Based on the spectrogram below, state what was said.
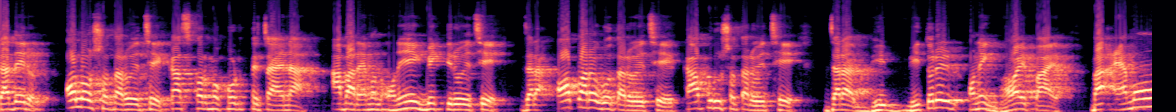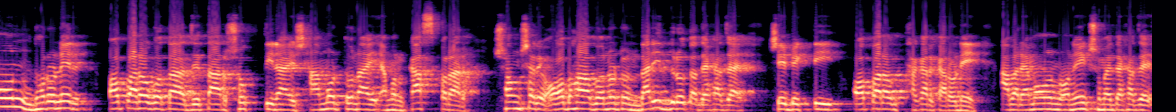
যাদের অলসতা রয়েছে, কাজকর্ম করতে চায় না। আবার এমন অনেক ব্যক্তি রয়েছে যারা অপারগতা রয়েছে, কাপুরুষতা রয়েছে, যারা ভিতরের অনেক ভয় পায়। বা এমন ধরনের অপারগতা যে তার শক্তি নাই, সামর্থ্য নাই, এমন কাজ করার সংসারে অভাব, অনটন, দারিদ্রতা দেখা যায় সেই ব্যক্তি অপারগ থাকার কারণে। আবার এমন অনেক সময় দেখা যায়,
